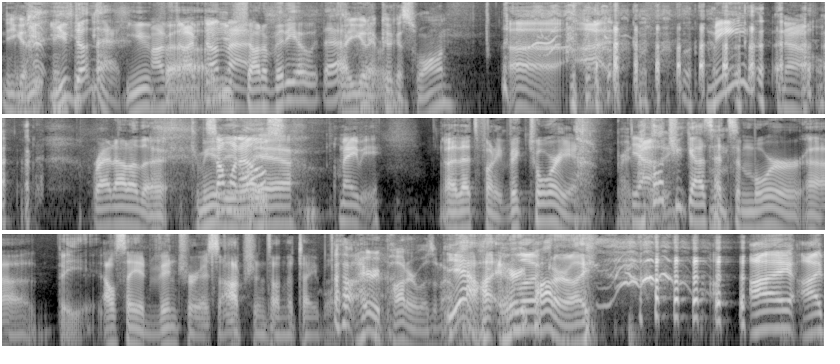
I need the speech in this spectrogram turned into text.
You gonna, You, have done that. You've I've- uh, I've done you've that. shot a video with that. are you gonna and cook a swan? Me? No, right out of the community? Someone else? Yeah. maybe. Uh, that's funny. Victorian. Brett Yeah. I thought you guys had some more, uh, I'll say, adventurous options on the table. I thought Harry Potter was an option. yeah, Harry Look- Potter. Like I I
